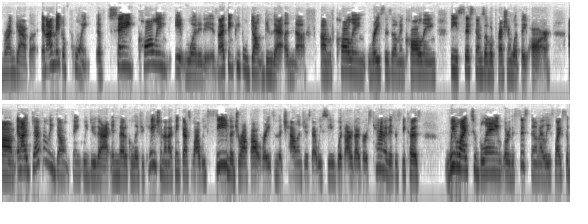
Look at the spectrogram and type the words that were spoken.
run GABA, and I make a point of saying calling it what it is. And I think people don't do that enough. Um, of calling racism and calling these systems of oppression what they are. Um, and I definitely don't think we do that in medical education. And I think that's why we see the dropout rates and the challenges that we see with our diverse candidates is because we like to blame, or the system at least likes to.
